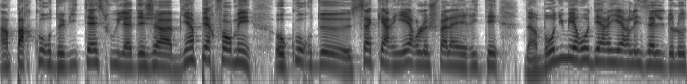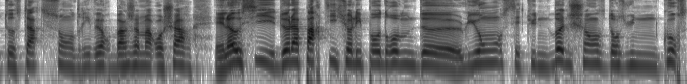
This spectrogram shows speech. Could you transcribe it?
un parcours de vitesse où il a déjà bien performé au cours de sa carrière. Le cheval a hérité d'un bon numéro derrière les ailes de l'autostart. Son driver Benjamin Rochard est là aussi de la partie sur l'hippodrome de Lyon. C'est une bonne chance dans une course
